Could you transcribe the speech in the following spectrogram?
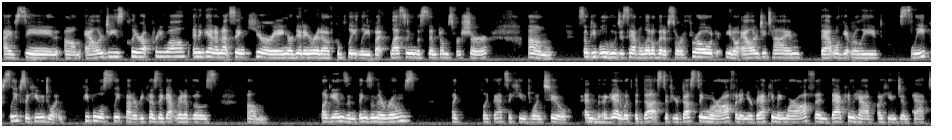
I've seen um, allergies clear up pretty well. And again, I'm not saying curing or getting rid of completely, but lessening the symptoms for sure. Um, some people who just have a little bit of sore throat, you know, allergy time, that will get relieved. Sleep, sleep's a huge one. People will sleep better because they got rid of those um, plugins and things in their rooms. Like like that's a huge one too. And mm-hmm. again with the dust if you're dusting more often and you're vacuuming more often that can have a huge impact.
